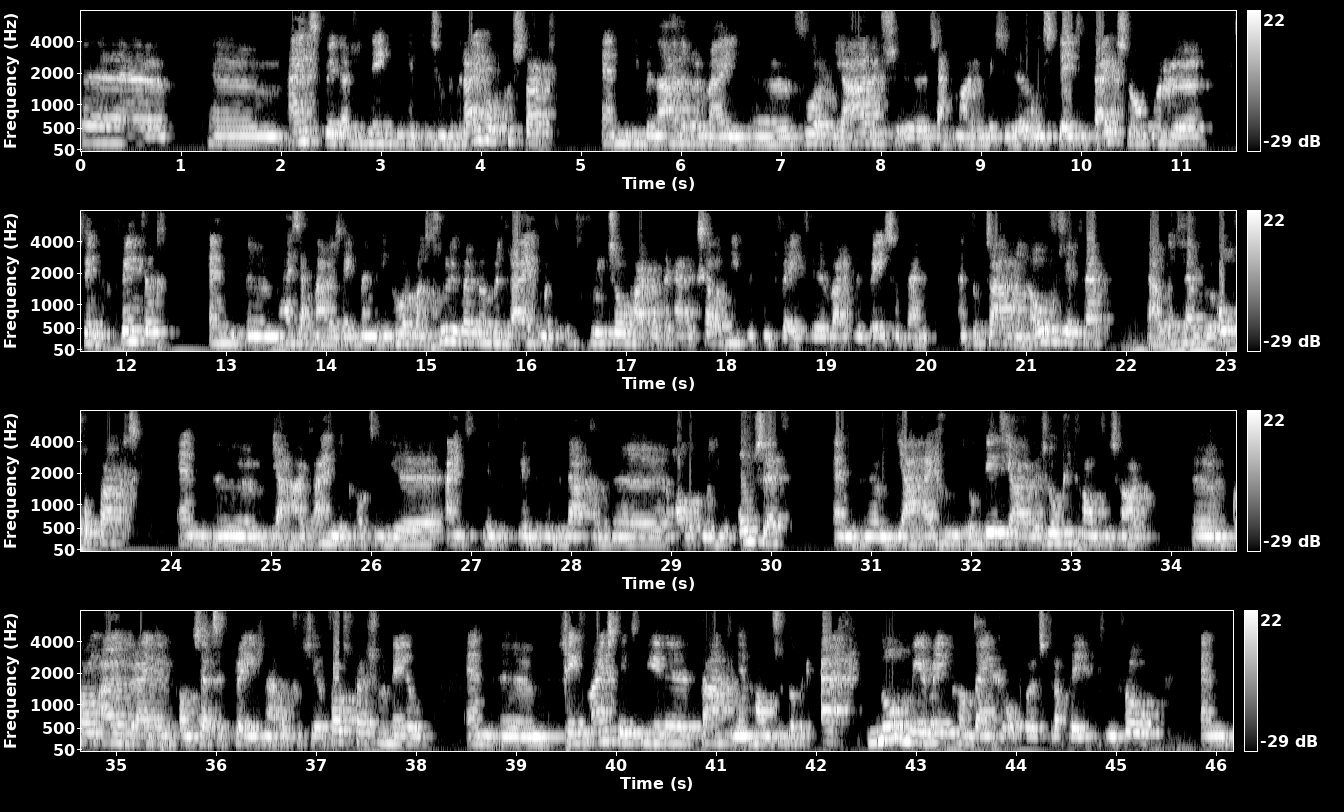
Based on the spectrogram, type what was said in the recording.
Um, eind 2019 heeft hij zijn bedrijf opgestart. En die benaderde mij uh, vorig jaar, dus uh, zeg maar een beetje rond deze tijd, zomer uh, 2020. En um, hij zegt, nou, hij ik ben enorm aan het groeien met mijn bedrijf, maar het groeit zo hard dat ik eigenlijk zelf niet meer goed weet uh, waar ik mee bezig ben en totaal geen overzicht heb. Nou, dat hebben we opgepakt. En um, ja, uiteindelijk had hij eind 2020 inderdaad een half miljoen omzet. En um, ja, hij groeit ook dit jaar weer zo gigantisch hard. Um, kan uitbreiden van ZZP'ers naar officieel vast personeel. En um, geeft mij steeds meer de taken in hand, zodat ik echt nog meer mee kan denken op een strategisch niveau. En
